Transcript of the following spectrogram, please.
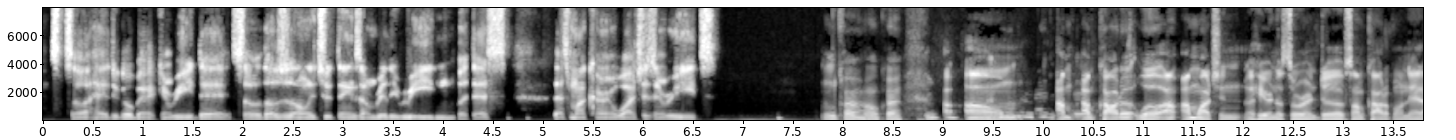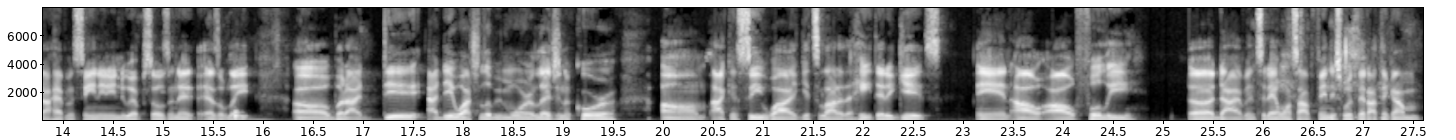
So I had to go back and read that. So those are the only two things I'm really reading. But that's that's my current watches and reads. Okay, okay. Uh, Um, I'm I'm caught up. Well, I'm, I'm watching uh, Hero no Sora and Dub, so I'm caught up on that. I haven't seen any new episodes in that as of late. Uh, but I did I did watch a little bit more Legend of Korra. Um, I can see why it gets a lot of the hate that it gets, and I'll I'll fully uh, dive into that once I finish with it. I think I'm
